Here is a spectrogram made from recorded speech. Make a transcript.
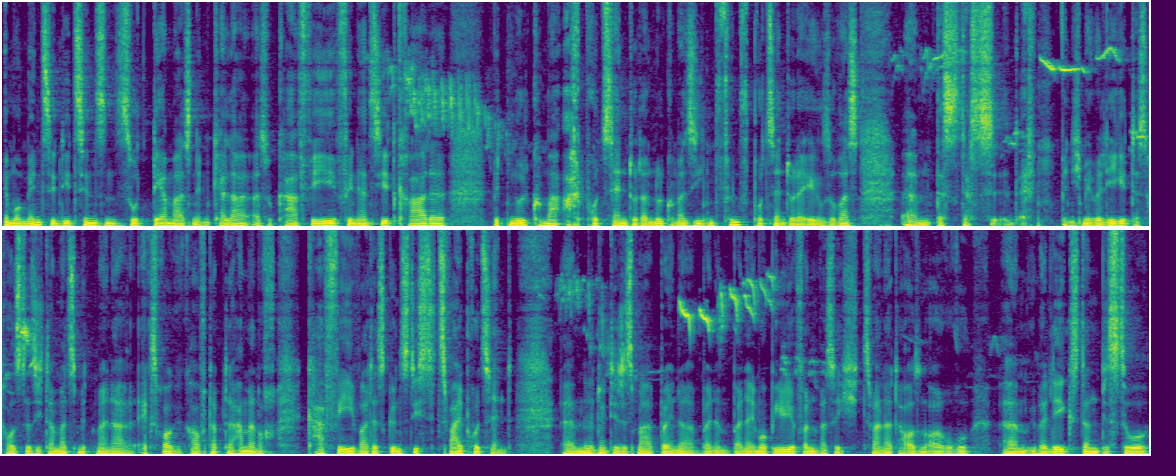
Im Moment sind die Zinsen so dermaßen im Keller. Also KfW finanziert gerade mit 0,8 Prozent oder 0,75 Prozent oder irgend sowas. Ähm, das, das, äh, wenn ich mir überlege, das Haus, das ich damals mit meiner Ex-Frau gekauft habe, da haben wir noch KfW, war das günstigste 2 Prozent. Ähm, mhm. Wenn du dir das mal bei einer, bei, einem, bei einer Immobilie von, was ich, 200.000 Euro ähm, überlegst, dann bist du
